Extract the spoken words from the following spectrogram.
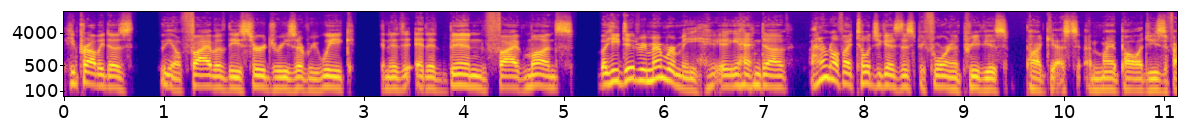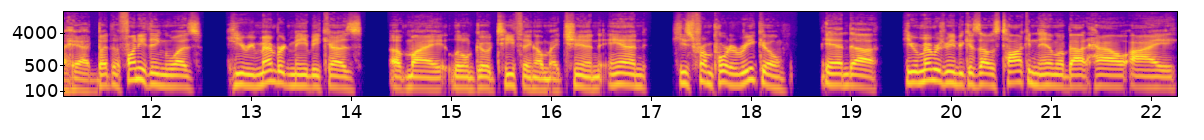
He probably does you know five of these surgeries every week, and it, it had been five months, but he did remember me, and uh, I don't know if I told you guys this before in a previous podcast. My apologies if I had. But the funny thing was, he remembered me because of my little goatee thing on my chin. And he's from Puerto Rico. And uh, he remembers me because I was talking to him about how I,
